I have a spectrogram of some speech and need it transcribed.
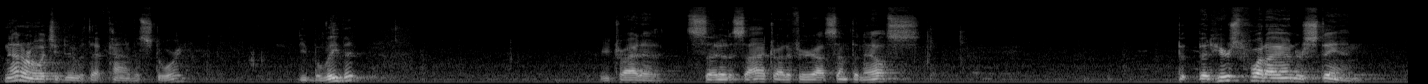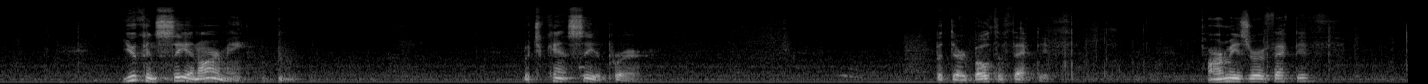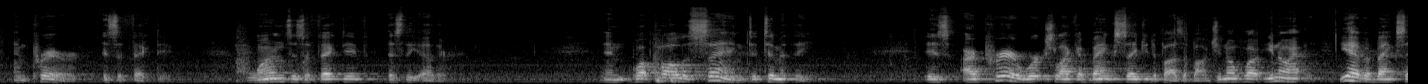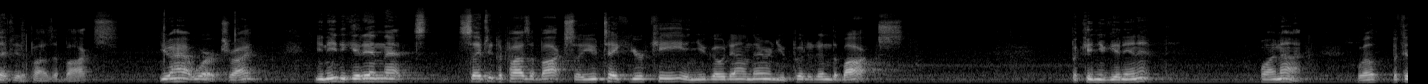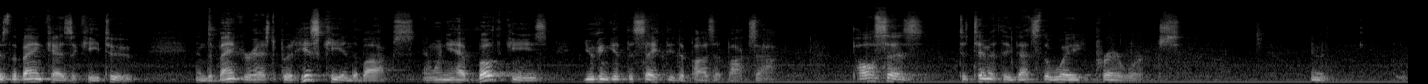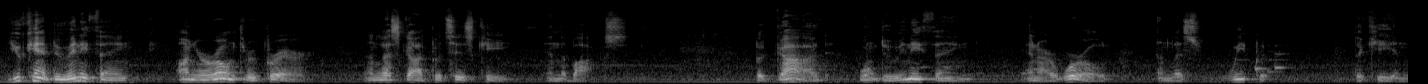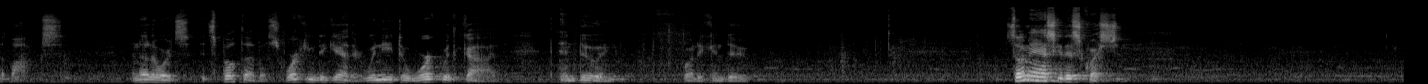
Now, I don't know what you do with that kind of a story. Do you believe it? You try to set it aside, try to figure out something else. But, but here's what I understand you can see an army, but you can't see a prayer. But they're both effective. Armies are effective, and prayer is effective. One's as effective as the other. And what Paul is saying to Timothy is our prayer works like a bank safety deposit box. You know what? You know how, you have a bank safety deposit box. You know how it works, right? You need to get in that Safety deposit box, so you take your key and you go down there and you put it in the box. But can you get in it? Why not? Well, because the bank has a key too. And the banker has to put his key in the box. And when you have both keys, you can get the safety deposit box out. Paul says to Timothy, that's the way prayer works. You, know, you can't do anything on your own through prayer unless God puts his key in the box. But God won't do anything in our world unless we put the key in the box. In other words, it's both of us working together. We need to work with God in doing what He can do. So let me ask you this question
